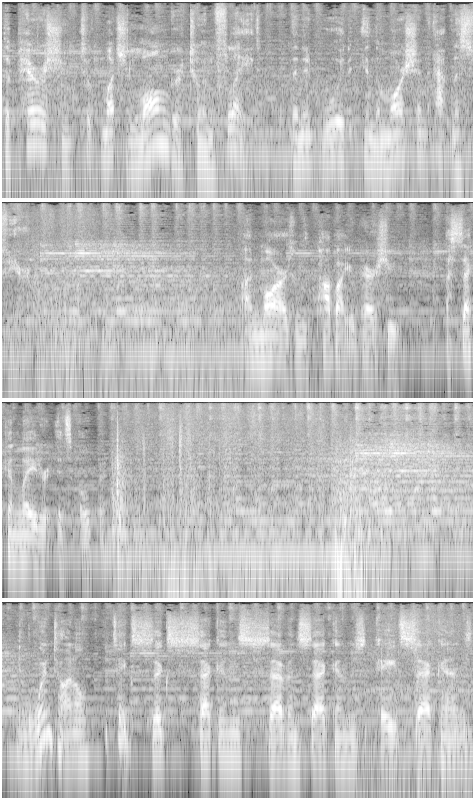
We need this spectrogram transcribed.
the parachute took much longer to inflate than it would in the Martian atmosphere. On Mars, when you pop out your parachute, a second later, it's open. The wind tunnel, it takes six seconds, seven seconds, eight seconds.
